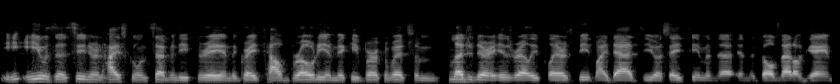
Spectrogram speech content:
he, he was a senior in high school in 73 and the great Tal Brody and Mickey Berkowitz, some legendary Israeli players beat my dad's USA team in the in the gold medal game.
